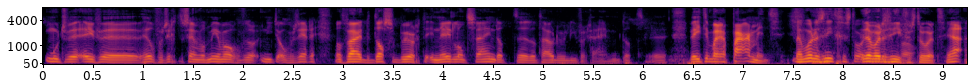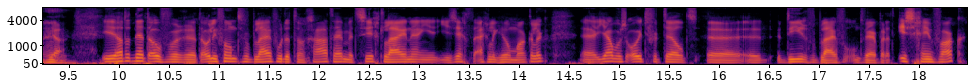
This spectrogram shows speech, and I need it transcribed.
moeten we even heel voorzichtig zijn. Wat meer mogen we er niet over zeggen. Want waar de Dassenburgten in Nederland zijn, dat, eh, dat houden we liever geheim. Dat eh, weten maar een paar mensen. Dan worden ze niet gestoord. Daar in worden ze niet verstoord. Ja, ja. Je had het net over het olifantenverblijf, hoe dat dan gaat hè, met zichtlijnen. En je, je zegt het eigenlijk heel makkelijk. Eh jou was ooit verteld, dierenverblijven ontwerpen, dat is geen vak.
